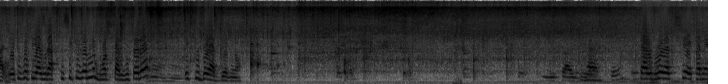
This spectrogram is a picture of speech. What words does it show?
আর এটুকু পেঁয়াজ রাখতেছি কি জন্য? ভর্তার ভিতরে একটু দেওয়ার জন্য। হ্যাঁ চাল ধুয়ে রাখছি এখানে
